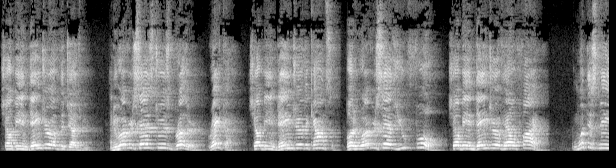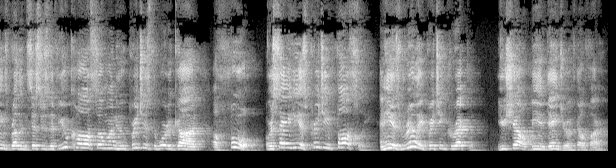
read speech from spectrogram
shall be in danger of the judgment. And whoever says to his brother, Raca, shall be in danger of the council. But whoever says, You fool, shall be in danger of hell fire. And what this means, brothers and sisters, is if you call someone who preaches the word of God a fool, or say he is preaching falsely, and he is really preaching correctly, you shall be in danger of hellfire.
